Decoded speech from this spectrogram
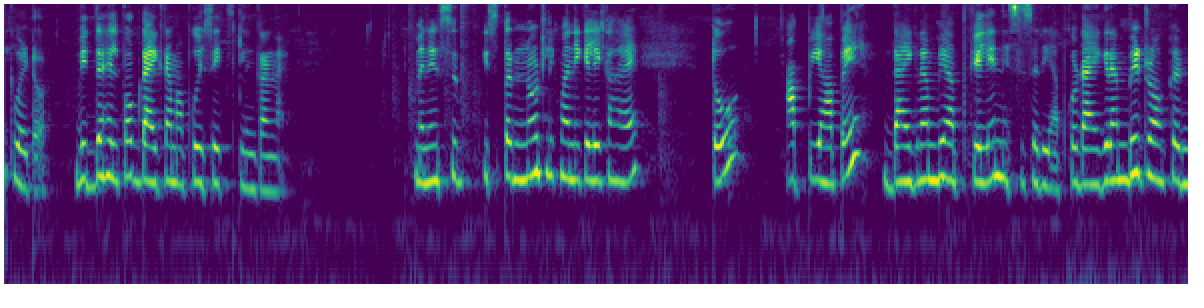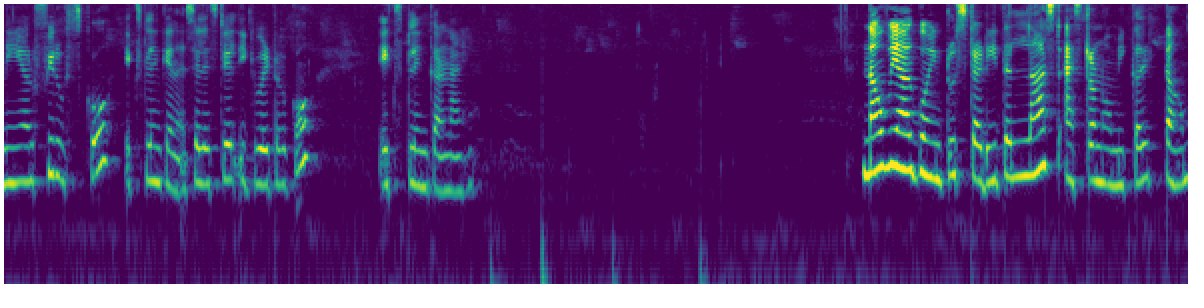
equator with the help of diagram, आपको इसे एक्सप्लेन करना है। मैंने सिर्फ़ इस पर नोट लिखवाने के लिए कहा है तो आप यहाँ पे डायग्राम भी आपके लिए नेसेसरी है। आपको डायग्राम भी ड्रॉ करनी है और फिर उसको एक्सप्लेन करना है। सेलेस्टियल इक्वेटर को एक्सप्लेन करना है। Now we are going to study the last astronomical term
